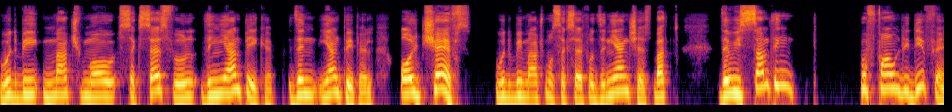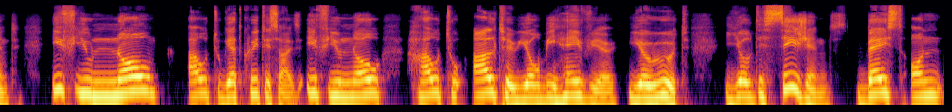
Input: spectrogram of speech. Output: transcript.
would be much more successful than young people. Than young people, old chefs would be much more successful than young chefs. But there is something profoundly different. If you know how to get criticized, if you know how to alter your behavior, your route, your decisions based on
